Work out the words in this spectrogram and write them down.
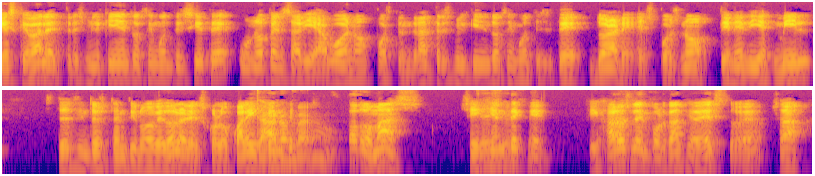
que es que vale 3.557, uno pensaría, bueno, pues tendrá 3.557 dólares. Pues no, tiene 10.779 dólares, con lo cual hay gente que ha gastado más. hay gente que, fijaros la importancia de esto, ¿eh? O sea,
